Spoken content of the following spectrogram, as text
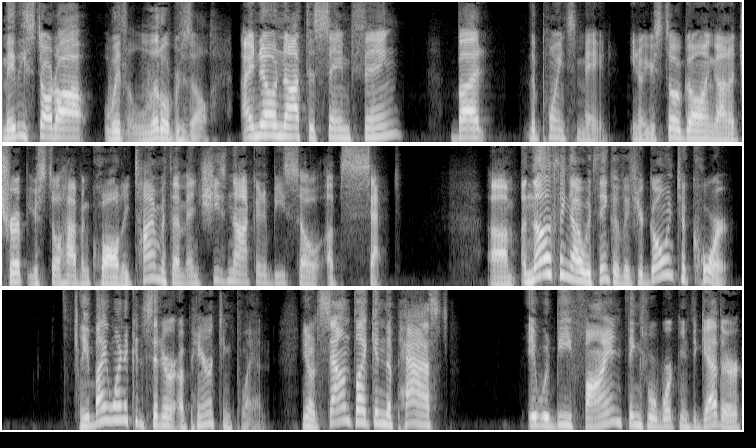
maybe start off with Little Brazil. I know not the same thing, but the point's made you know, you're still going on a trip, you're still having quality time with them, and she's not going to be so upset. Um, another thing I would think of if you're going to court, you might want to consider a parenting plan. You know, it sounds like in the past it would be fine, things were working together,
